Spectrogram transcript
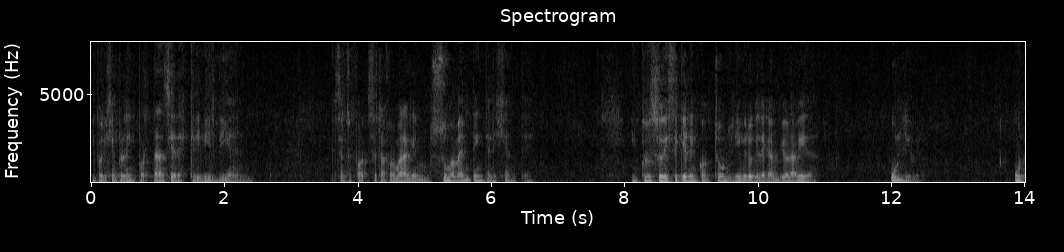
Y por ejemplo la importancia de escribir bien. Se, transforma en alguien sumamente inteligente Incluso dice que él encontró un libro que le cambió la vida. Un libro. Uno.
